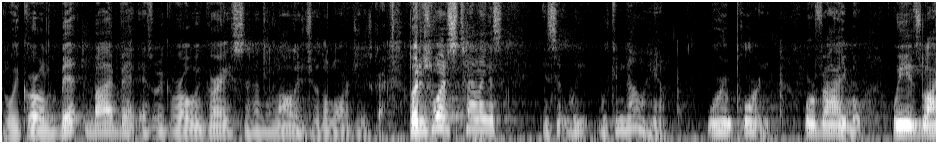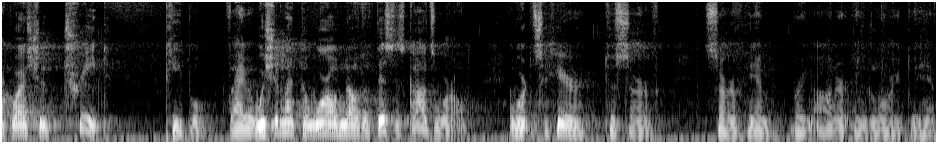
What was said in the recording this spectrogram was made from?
And we grow bit by bit as we grow in grace and in the knowledge of the Lord Jesus Christ. But it's what it's telling us is that we, we can know Him. We're important. We're valuable we likewise should treat people valuable. We should let the world know that this is God's world, and we're here to serve, serve Him, bring honor and glory to Him.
